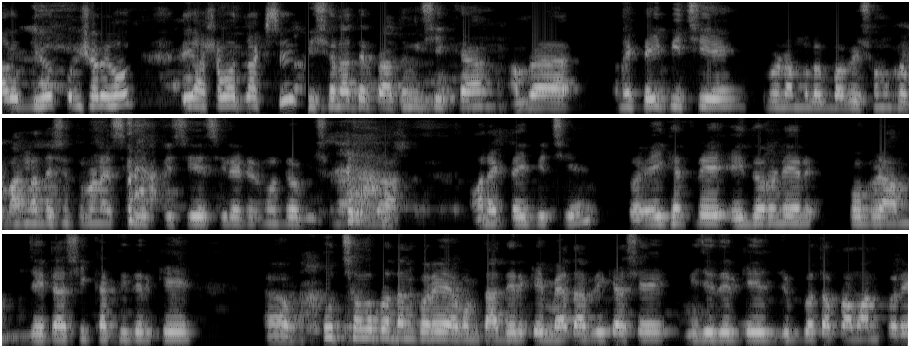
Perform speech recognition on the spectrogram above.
আরও বৃহৎ পরিসরে হোক, এই আশাবাদ রাখছি। বিশ্বনাথের প্রাথমিক শিক্ষা, আমরা অনেকটাই পিছিয়ে তুলনামূলক ভাবে সমগ্র বাংলাদেশের তুলনায় সিলেট পিছিয়ে, সিলেটের মধ্যেও বিশ্বনাথ অনেকটাই পিছিয়ে। তো এই ক্ষেত্রে এই ধরনের প্রোগ্রাম যেটা শিক্ষার্থীদেরকে উৎসাহ প্রদান করে এবং তাদেরকে মেধা বিকাশে নিজেদেরকে যোগ্যতা প্রমাণ করে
